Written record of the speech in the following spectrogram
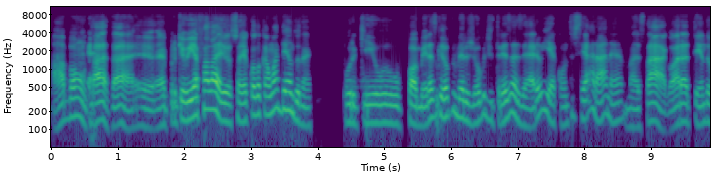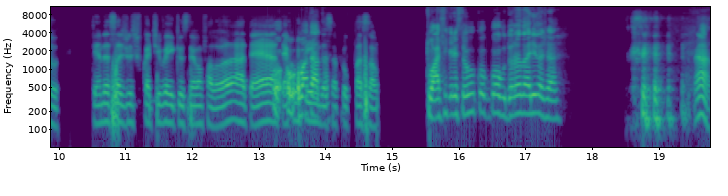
Ah, bom, é. tá, tá. É, é, porque eu ia falar, eu só ia colocar um adendo, né? Porque o Palmeiras ganhou o primeiro jogo de 3 a 0 e é contra o Ceará, né? Mas tá, agora tendo, tendo essa justificativa aí que o Estevão falou, até, até ô, compreendo essa preocupação. Tu acha que eles estão com, com algodão na narina já? ah,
